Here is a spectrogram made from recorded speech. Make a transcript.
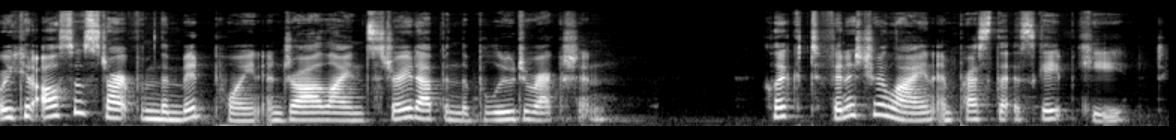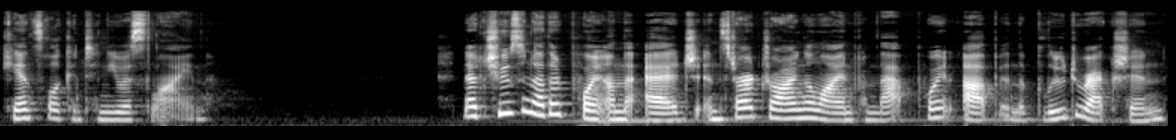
or you could also start from the midpoint and draw a line straight up in the blue direction. Click to finish your line and press the Escape key to cancel a continuous line. Now choose another point on the edge and start drawing a line from that point up in the blue direction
